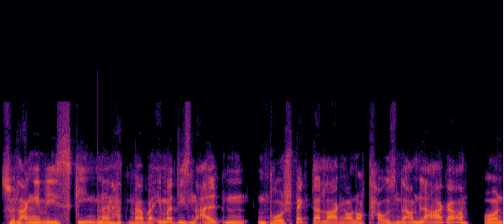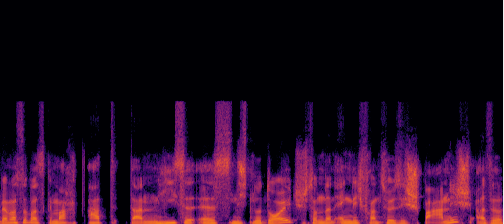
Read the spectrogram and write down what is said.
so lange wie es ging. Und dann hatten wir aber immer diesen alten Prospekt, da lagen auch noch Tausende am Lager. Und wenn man sowas gemacht hat, dann hieße es nicht nur Deutsch, sondern Englisch, Französisch, Spanisch. Also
